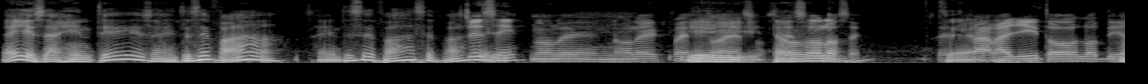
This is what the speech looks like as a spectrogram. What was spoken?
Ey, esa gente, esa gente se faja. Esa gente se faja, se faja. Sí, sí, no le, no le Y- a eso. están- Eso lo sé. o sea, Estar allí todos los días.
